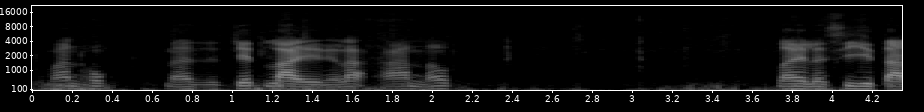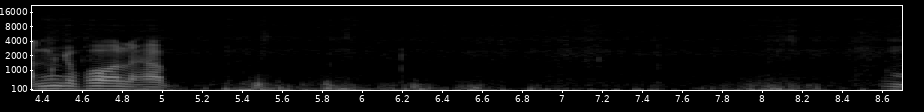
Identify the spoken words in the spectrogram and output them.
ประ มาณหกน่าจะเจ็ดไร่นี่ละอ่านเอาไร่ละสี่ตันก็พอแล้วครับม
